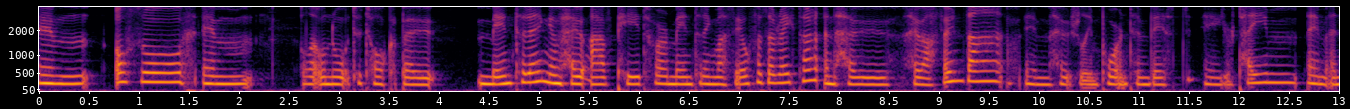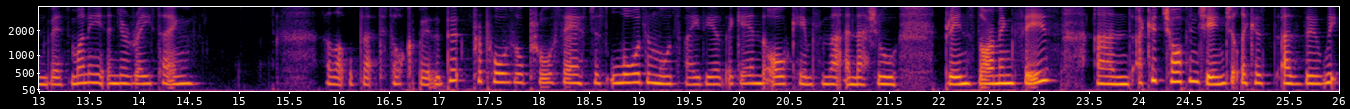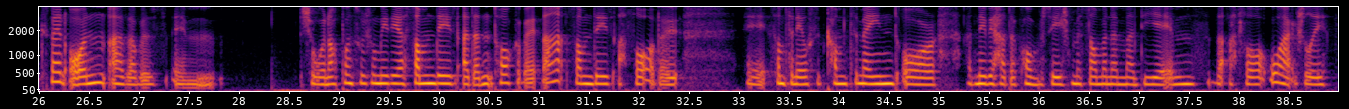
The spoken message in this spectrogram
Um, also um, a little note to talk about mentoring and how I've paid for mentoring myself as a writer and how how I found that, um, how it's really important to invest uh, your time, um, invest money in your writing. A little bit to talk about the book proposal process, just loads and loads of ideas. Again, that all came from that initial brainstorming phase, and I could chop and change it like as as the weeks went on, as I was um, showing up on social media. Some days I didn't talk about that. Some days I thought about uh, something else had come to mind, or I'd maybe had a conversation with someone in my DMs that I thought, oh, actually,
